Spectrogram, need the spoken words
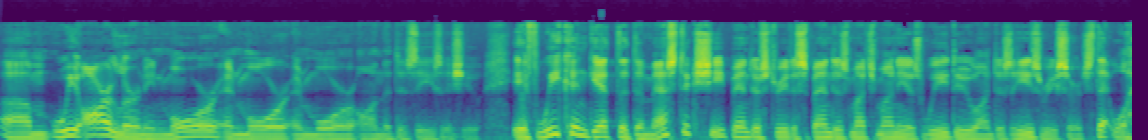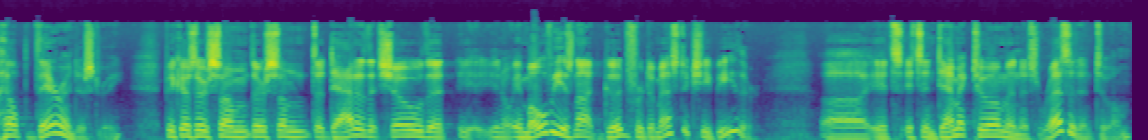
Um, we are learning more and more and more on the disease issue. If we can get the domestic sheep industry to spend as much money as we do on disease research, that will help their industry. Because there's some there's some the data that show that you know M. ovi is not good for domestic sheep either. Uh, it's it's endemic to them and it's resident to them,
